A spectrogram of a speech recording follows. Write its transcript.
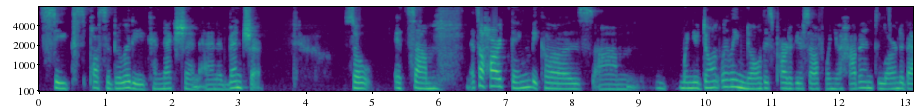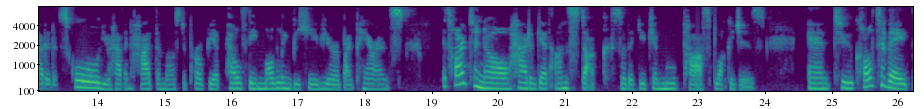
seeks possibility, connection, and adventure. So, it's um, it's a hard thing because um, when you don't really know this part of yourself, when you haven't learned about it at school, you haven't had the most appropriate, healthy modeling behavior by parents, it's hard to know how to get unstuck so that you can move past blockages and to cultivate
